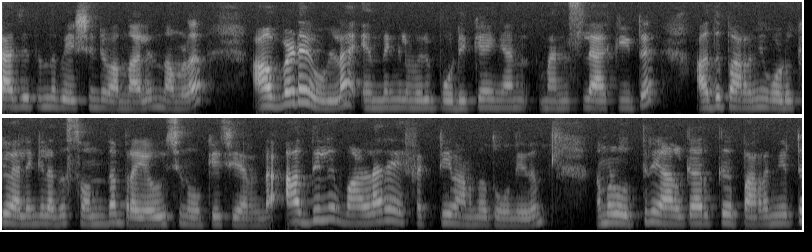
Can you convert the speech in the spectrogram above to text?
രാജ്യത്തു നിന്ന് പേഷ്യന്റ് വന്നാലും നമ്മൾ അവിടെയുള്ള എന്തെങ്കിലും ഒരു പൊടിക്കൈ ഞാൻ മനസ്സിലാക്കിയിട്ട് അത് പറഞ്ഞു കൊടുക്കുകയോ അല്ലെങ്കിൽ അത് സ്വന്തം പ്രയോഗിച്ച് നോക്കുകയോ ചെയ്യാറുണ്ട്. അതിൽ വളരെ എഫക്റ്റീവ് ആണെന്ന് തോന്നിയതും നമ്മൾ ഒത്തിരി ആൾക്കാർക്ക് പറഞ്ഞിട്ട്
